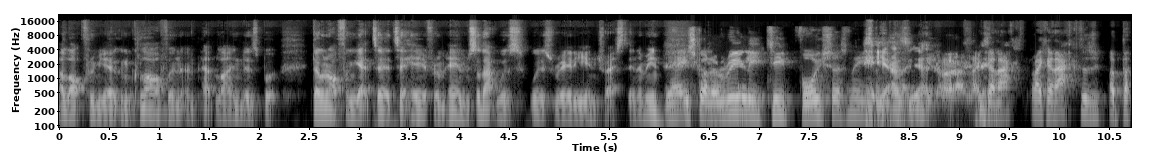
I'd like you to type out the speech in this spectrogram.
a lot from Jurgen Klopp and, and Pep Lijnders, but don't often get to, to hear from him. So that was was really interesting. I mean, yeah, he's got a really deep voice, hasn't he? He has, like, yeah, you know, like an act, like an actor, a,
